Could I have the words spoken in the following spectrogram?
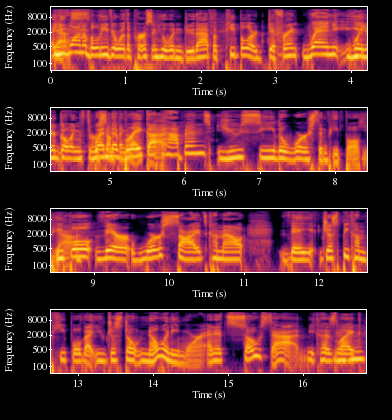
And Yes. you want to believe you're with a person who wouldn't do that, but people are different when you, when you're going through when something like breakup that. happens, you see the worst in people. Yeah. People, their worst sides come out. They just become people that you just don't know anymore. And it's so sad because, Mm-hmm. like,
